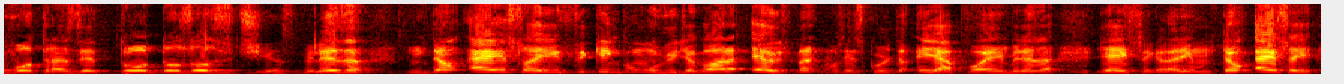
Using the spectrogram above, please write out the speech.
vou trazer todos os dias, beleza? Então, é isso aí, fiquem com o vídeo agora. Eu espero que vocês curtam e apoiem, beleza? E é isso aí, galerinha. Então, é isso aí,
